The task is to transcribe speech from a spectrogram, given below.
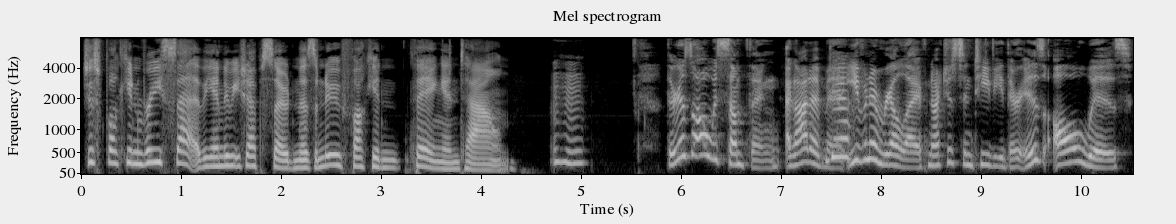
Just fucking reset at the end of each episode and there's a new fucking thing in town. hmm There is always something. I gotta admit, Yeah. even in real life, not just in TV, there is always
